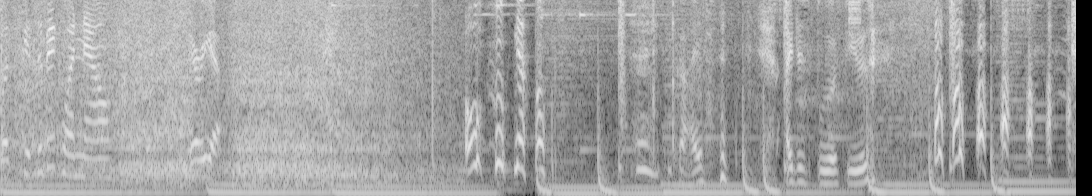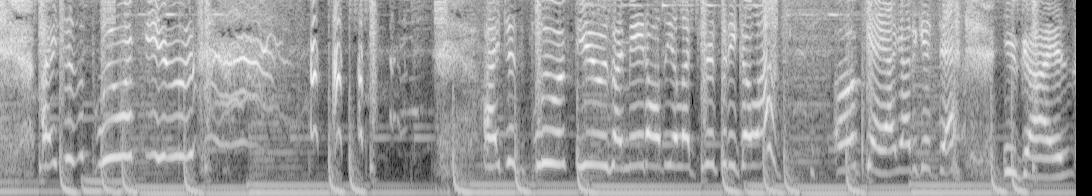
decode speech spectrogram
let's get the big one now. There we go. Oh no! You guys, I just blew a fuse. I just blew a fuse. I just blew a fuse. I made all the electricity go up. Okay, I gotta get down. You guys,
